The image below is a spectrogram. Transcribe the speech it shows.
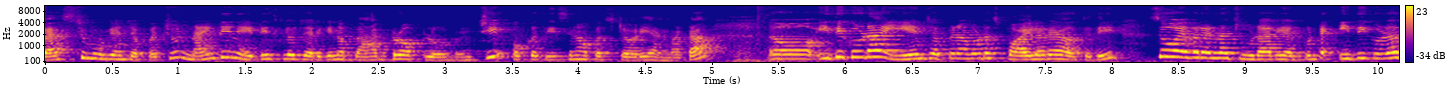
best movie అని చెప్పొచ్చు. నైన్టీన్ ఎయిటీస్లో జరిగిన బ్యాక్డ్రాప్లో నుంచి ఒక తీసిన ఒక స్టోరీ అనమాట ఇది కూడా ఏం చెప్పినా కూడా స్పాయిలరే అవుతుంది. సో ఎవరైనా చూడాలి అనుకుంటే ఇది కూడా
